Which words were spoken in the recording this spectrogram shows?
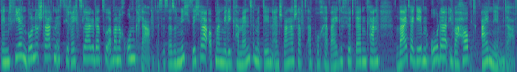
In vielen Bundesstaaten ist die Rechtslage dazu aber noch unklar. Es ist also nicht sicher, ob man Medikamente, mit denen ein Schwangerschaftsabbruch herbeigeführt werden kann, weitergeben oder überhaupt einnehmen darf.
